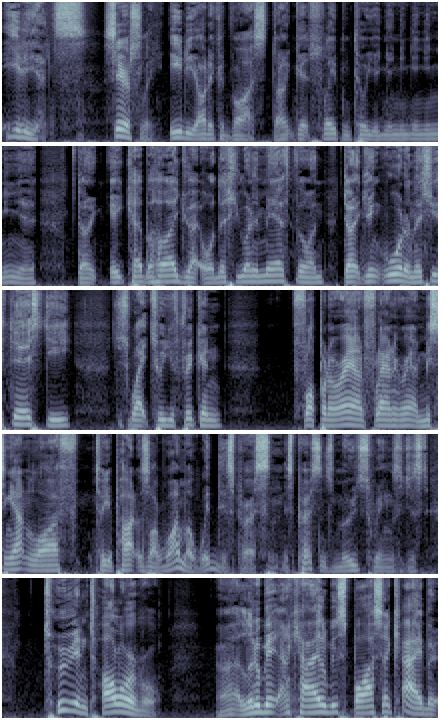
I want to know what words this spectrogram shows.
idiots. Seriously, idiotic advice. Don't get sleep until you. Don't eat carbohydrate unless you run a marathon. Don't drink water unless you're thirsty. Just wait till you're freaking flopping around, floundering around, missing out in life. Till your partner's like, why am I with this person? This person's mood swings are just too intolerable. Right? A little bit okay, a little bit spice, okay, but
